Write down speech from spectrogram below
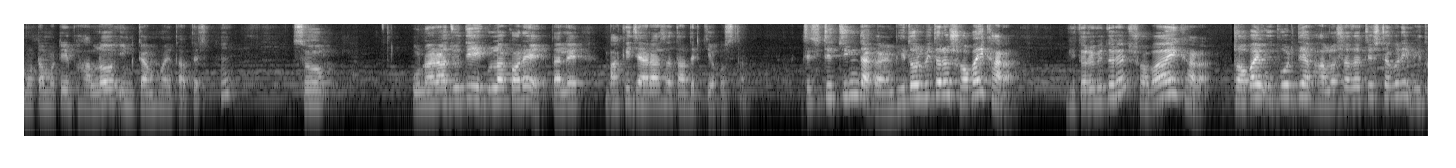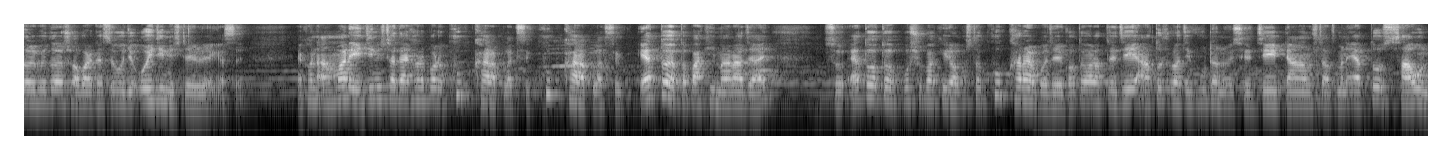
মোটামুটি ভালো ইনকাম হয় তাদের হ্যাঁ? সো ওনারা যদি এগুলা করে, তাহলে বাকি যারা আছে তাদের কি অবস্থা? just চিন্তা করেন, ভিতর ভিতরে সবাই খারাপ। ভিতরে ভিতরে সবাই খারাপ। সবাই উপর দিয়ে ভালো সাজার চেষ্টা করি, ভিতরে ভিতরে সবার কাছে ওই যে ওই জিনিসটাই রয়ে গেছে। এখন আমার এই জিনিসটা দেখার পরে খুব খারাপ লাগছে, খুব খারাপ লাগছে। এত এত পাখি মারা যায় সো এত এত পশু পাখির অবস্থা খুব খারাপ হয়ে যায়। গত রাত্রে যে আতশবাজি ফুটানো হয়েছে, যে ডান্স টান্স মানে এত সাউন্ড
